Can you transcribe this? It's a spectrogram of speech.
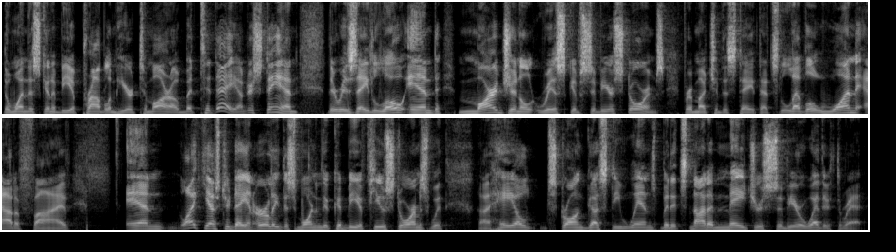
the one that's going to be a problem here tomorrow. But today, understand there is a low end marginal risk of severe storms for much of the state. That's level one out of five. And like yesterday and early this morning, there could be a few storms with uh, hail, strong gusty winds, but it's not a major severe weather threat.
